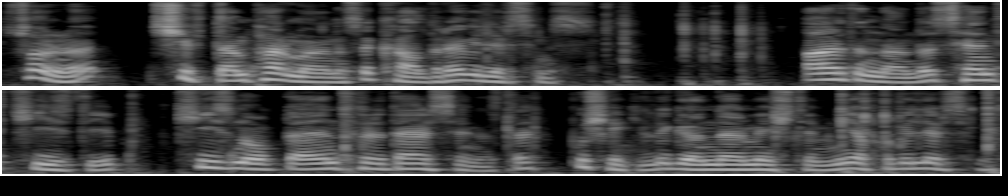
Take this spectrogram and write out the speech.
Sonra shift'ten parmağınızı kaldırabilirsiniz. Ardından da send keys deyip keys nokta enter derseniz de bu şekilde gönderme işlemini yapabilirsiniz.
